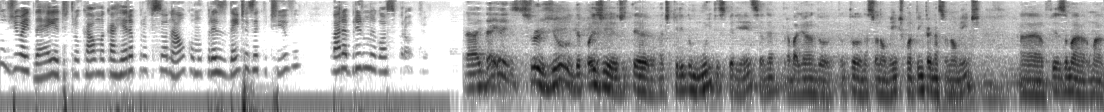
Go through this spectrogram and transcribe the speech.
surgiu a ideia de trocar uma carreira profissional como presidente executivo para abrir um negócio próprio? A ideia surgiu depois de, de ter adquirido muita experiência, né, trabalhando tanto nacionalmente quanto internacionalmente. Uh, fiz uma, uma,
